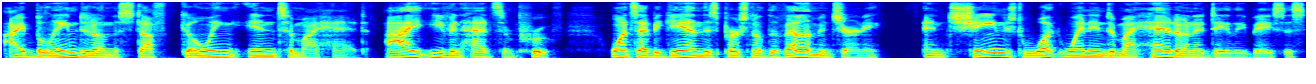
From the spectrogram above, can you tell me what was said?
I blamed it on the stuff going into my head. I even had some proof. Once I began this personal development journey and changed what went into my head on a daily basis,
